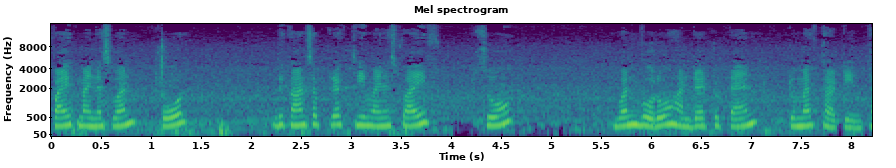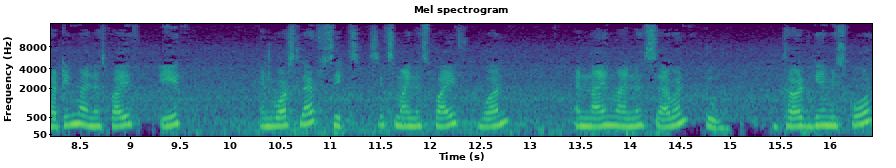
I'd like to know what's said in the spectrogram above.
5 minus 1 4 we can't subtract 3 minus 5 so 1 borrow 100 to 10 to make 13 13 minus 5 8 and what's left? 6 6 minus 5 1 and 9 minus 7 2 third game score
